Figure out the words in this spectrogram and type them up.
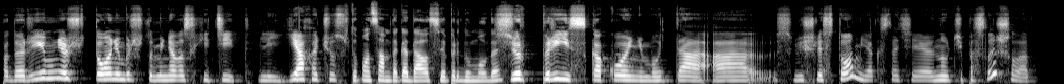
подари мне что-нибудь, что меня восхитит. Или я хочу... Чтобы он сам догадался и придумал, да? Сюрприз какой-нибудь, да. А с виш-листом я, кстати, ну, типа, слышала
